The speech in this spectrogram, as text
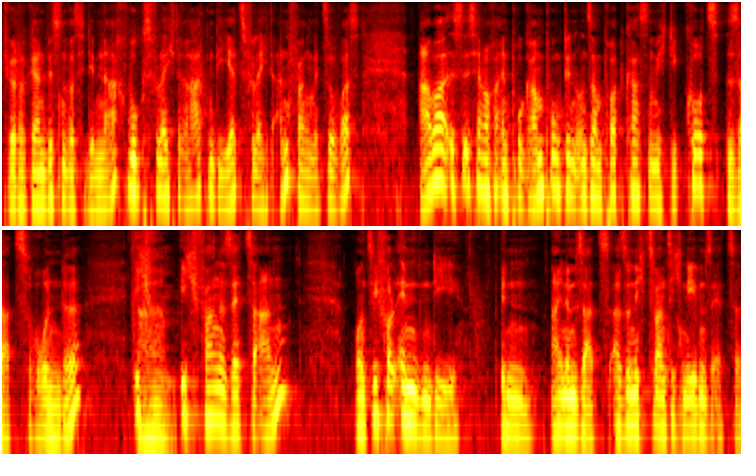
Ich würde auch gerne wissen, was Sie dem Nachwuchs vielleicht raten, die jetzt vielleicht anfangen mit sowas. Aber es ist ja noch ein Programmpunkt in unserem Podcast, nämlich die Kurzsatzrunde. Ich, Ah. ich fange Sätze an und Sie vollenden die in einem Satz, also nicht 20 Nebensätze.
